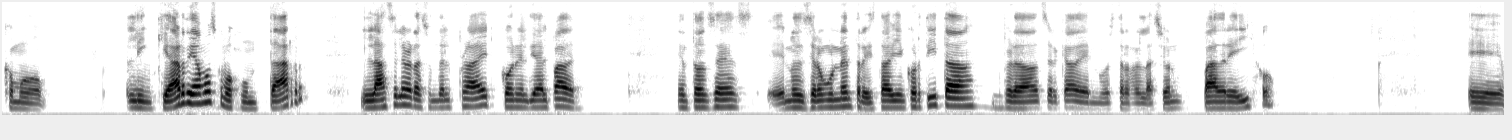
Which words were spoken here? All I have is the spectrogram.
como linkear, digamos, como juntar la celebración del Pride con el Día del Padre. Entonces eh, nos hicieron una entrevista bien cortita, ¿verdad? Acerca de nuestra relación padre-hijo. Eh,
